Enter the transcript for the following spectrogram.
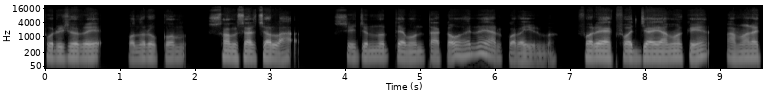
পরিসরে কোনোরকম সংসার চলা সেই জন্য তেমন টাকাও হয় না আর করাই না। পরে এক পর্যায়ে আমাকে, আমার এক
